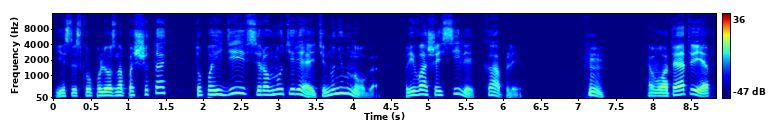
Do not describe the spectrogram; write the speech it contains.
Если скрупулезно посчитать, то по идее все равно теряете, но немного. При вашей силе капли. Хм, вот и ответ,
